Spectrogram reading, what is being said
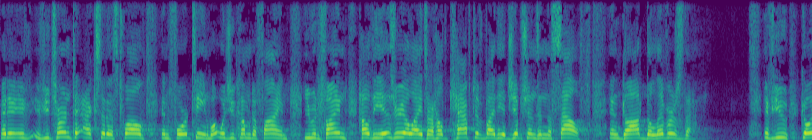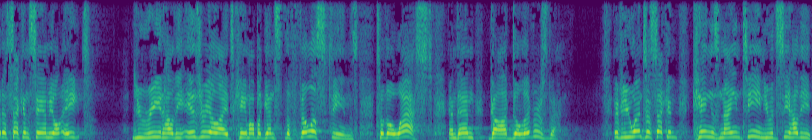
And if, if you turn to Exodus 12 and 14, what would you come to find? You would find how the Israelites are held captive by the Egyptians in the south and God delivers them. If you go to 2 Samuel 8, you read how the Israelites came up against the Philistines to the west, and then God delivers them. If you went to 2 Kings 19, you would see how the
